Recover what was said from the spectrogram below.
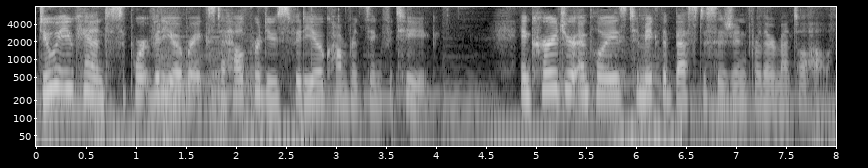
Do what you can to support video breaks to help reduce video conferencing fatigue. Encourage your employees to make the best decision for their mental health.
